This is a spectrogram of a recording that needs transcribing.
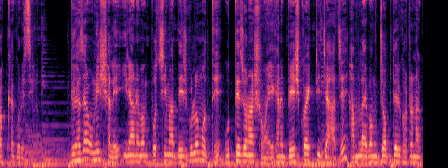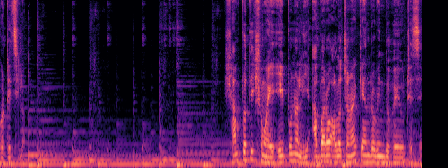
রক্ষা করেছিল। উনিশ সালে ইরান এবং পশ্চিমা দেশগুলোর মধ্যে উত্তেজনার সময় এখানে বেশ কয়েকটি জাহাজে হামলা এবং জব্দের ঘটনা ঘটেছিল। সাম্প্রতিক সময়ে এই প্রণালী আবারও আলোচনার কেন্দ্রবিন্দু হয়ে উঠেছে।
